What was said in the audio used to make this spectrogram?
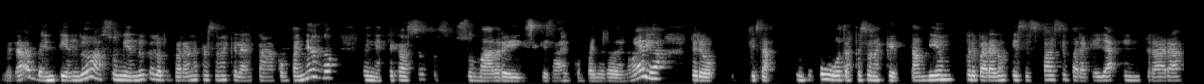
¿verdad? Entiendo, asumiendo que lo preparan las personas que las están acompañando, en este caso, pues, su madre y quizás el compañero de Noelia, pero quizás hubo otras personas que también prepararon ese espacio para que ella entrara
